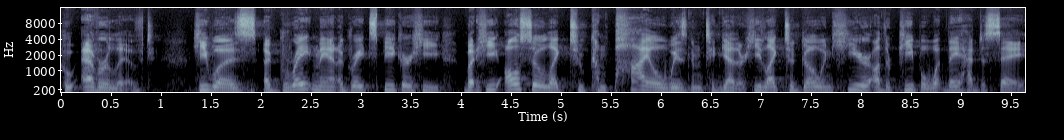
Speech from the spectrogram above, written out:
who ever lived. He was a great man, a great speaker, he, but he also liked to compile wisdom together. He liked to go and hear other people, what they had to say.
